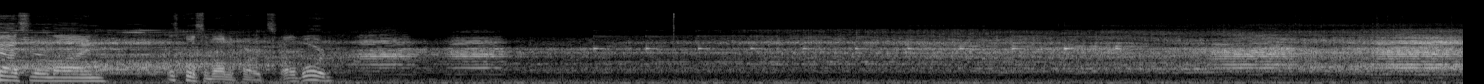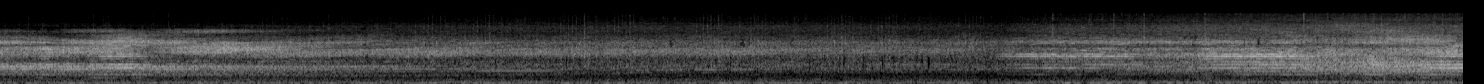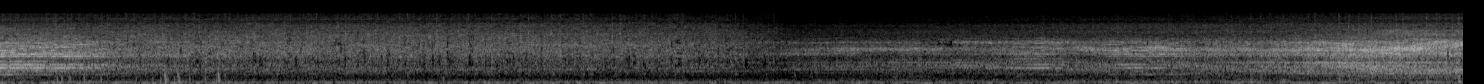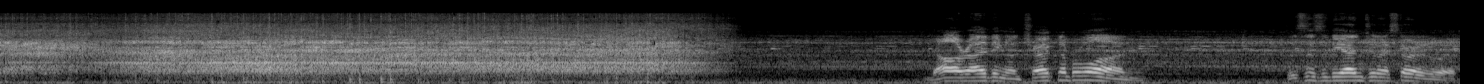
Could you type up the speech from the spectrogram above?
passenger line, let's pull some auto parts. All aboard. On track number one. This isn't the engine I started with.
